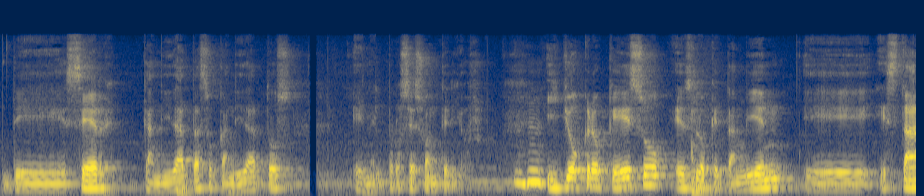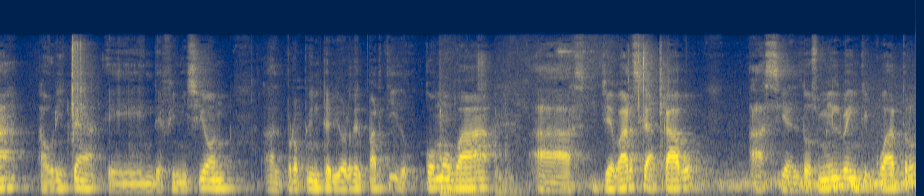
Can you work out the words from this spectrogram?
de ser candidatas o candidatos en el proceso anterior. Y yo creo que eso es lo que también eh, está ahorita en definición al propio interior del partido. ¿Cómo va a llevarse a cabo hacia el 2024,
